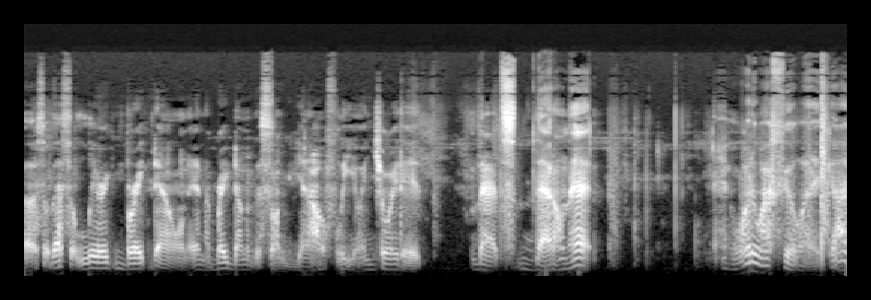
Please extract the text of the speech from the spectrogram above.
Uh, so that's a lyric breakdown and the breakdown of this song again. Hopefully you enjoyed it. That's that on that. And what do I feel like? I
